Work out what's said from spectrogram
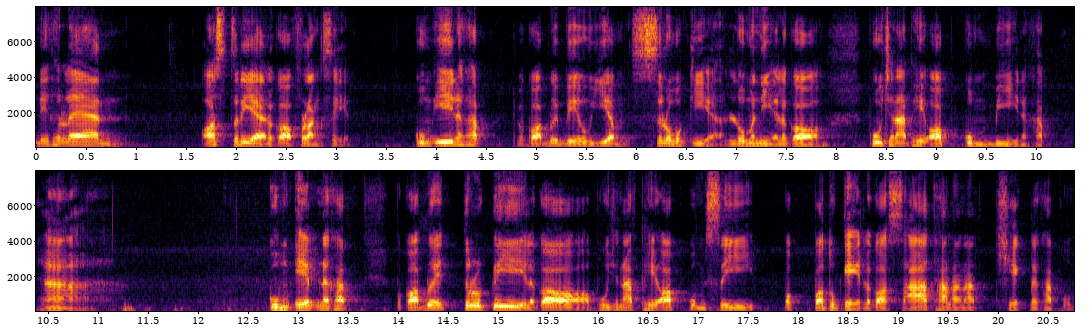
เนเธอร์แลนด์ออสเตรีย แล้วก็ฝรั่งเศส กลุ่ม E นะครับ ประกอบด้วยเบลเยียม สโลวาเกีย โรมาเนีย แล้วก็ผู้ชนะเพย์ออฟกลุ่ม B นะครับ อ่า กลุ่ม F นะครับ ประกอบด้วยตุรกี แล้วก็ผู้ชนะเพย์ออฟกลุ่ม C โปโปรตุเกส แล้วก็สาธารณรัฐเช็กนะครับผม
